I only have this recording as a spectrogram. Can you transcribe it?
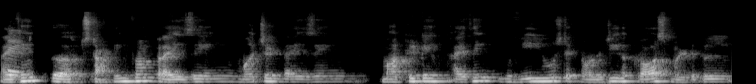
I Right. think uh, starting from pricing, merchandising, marketing, I think we use technology across multiple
